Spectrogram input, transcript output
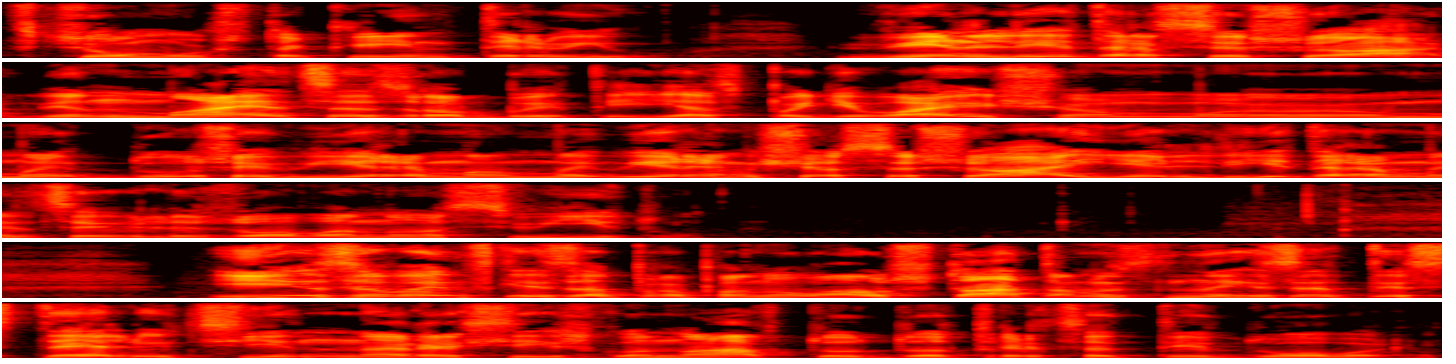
в цьому ж таки інтерв'ю. Він лідер США, він має це зробити. Я сподіваюся, що ми дуже віримо. Ми віримо, що США є лідерами цивілізованого світу. І Зеленський запропонував штатам знизити стелю цін на російську нафту до 30 доларів.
